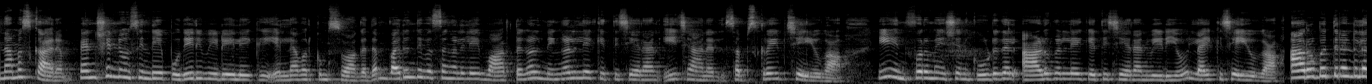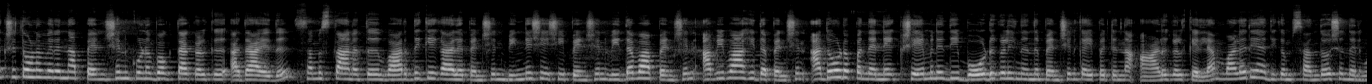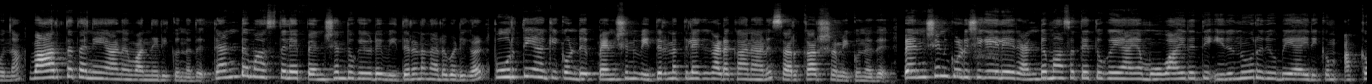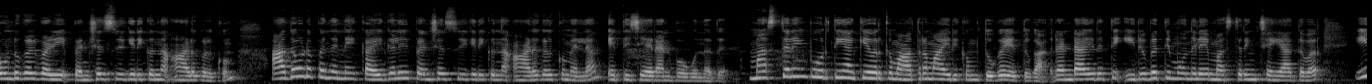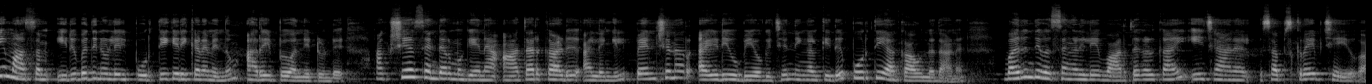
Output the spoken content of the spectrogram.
നമസ്കാരം. പെൻഷൻ ന്യൂസിന്റെ പുതിയൊരു വീഡിയോയിലേക്ക് എല്ലാവർക്കും സ്വാഗതം. വരും ദിവസങ്ങളിലെ വാർത്തകൾ നിങ്ങളിലേക്ക് എത്തിച്ചേരാൻ ഈ ചാനൽ സബ്സ്ക്രൈബ് ചെയ്യുക. ഈ ഇൻഫർമേഷൻ കൂടുതൽ ആളുകളിലേക്ക് എത്തിച്ചേരാൻ വീഡിയോ ലൈക്ക് ചെയ്യുക. അറുപത്തിരണ്ട് ലക്ഷത്തോളം വരുന്ന പെൻഷൻ ഗുണഭോക്താക്കൾക്ക് അതായത് സംസ്ഥാനത്ത് വാർദ്ധക്യകാല പെൻഷൻ ഭിന്നശേഷി പെൻഷൻ വിധവാ പെൻഷൻ അവിവാഹിത പെൻഷൻ അതോടൊപ്പം തന്നെ ക്ഷേമനിധി ബോർഡുകളിൽ നിന്ന് പെൻഷൻ കൈപ്പറ്റുന്ന ആളുകൾക്കെല്ലാം വളരെയധികം സന്തോഷം നൽകുന്ന വാർത്ത തന്നെയാണ് വന്നിരിക്കുന്നത്. രണ്ട് മാസത്തിലെ പെൻഷൻ തുകയുടെ വിതരണ നടപടികൾ പൂർത്തിയാക്കിക്കൊണ്ട് പെൻഷൻ വിതരണത്തിലേക്ക് കടക്കാനാണ് സർക്കാർ ശ്രമിക്കുന്നത്. പെൻഷൻ കുടിശ്ശികയിലെ രണ്ട് മാസത്തെ തുകയായ മൂവായിരത്തി ഇരുന്നൂറ് രൂപയായിരിക്കും അക്കൗണ്ടുകൾ വഴി പെൻഷൻ സ്വീകരിക്കുന്ന ആളുകൾക്കും അതോടൊപ്പം തന്നെ കൈകളിൽ പെൻഷൻ സ്വീകരിക്കുന്ന ആളുകൾക്കുമെല്ലാം എത്തിച്ചേരാൻ പോകുന്നത്. മസ്റ്ററിംഗ് പൂർത്തിയാക്കിയവർക്ക് മാത്രമായിരിക്കും തുക എത്തുക. രണ്ടായിരത്തി ഇരുപത്തി മൂന്നിലെ മസ്റ്ററിംഗ് ചെയ്യാത്തവർ ഈ മാസം ഇരുപതിനുള്ളിൽ പൂർത്തീകരിക്കണമെന്നും അറിയിപ്പ് വന്നിട്ടുണ്ട്. അക്ഷയ സെന്റർ മുഖേന ആധാർ കാർഡ് അല്ലെങ്കിൽ പെൻഷനർ ഐ ഡി ഉപയോഗിച്ച് നിങ്ങൾക്കിത് പൂർത്തിയാക്കാവുന്നതാണ്. വരും ദിവസങ്ങളിലെ വാർത്തകൾക്കായി ഈ ചാനൽ സബ്സ്ക്രൈബ് ചെയ്യുക.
